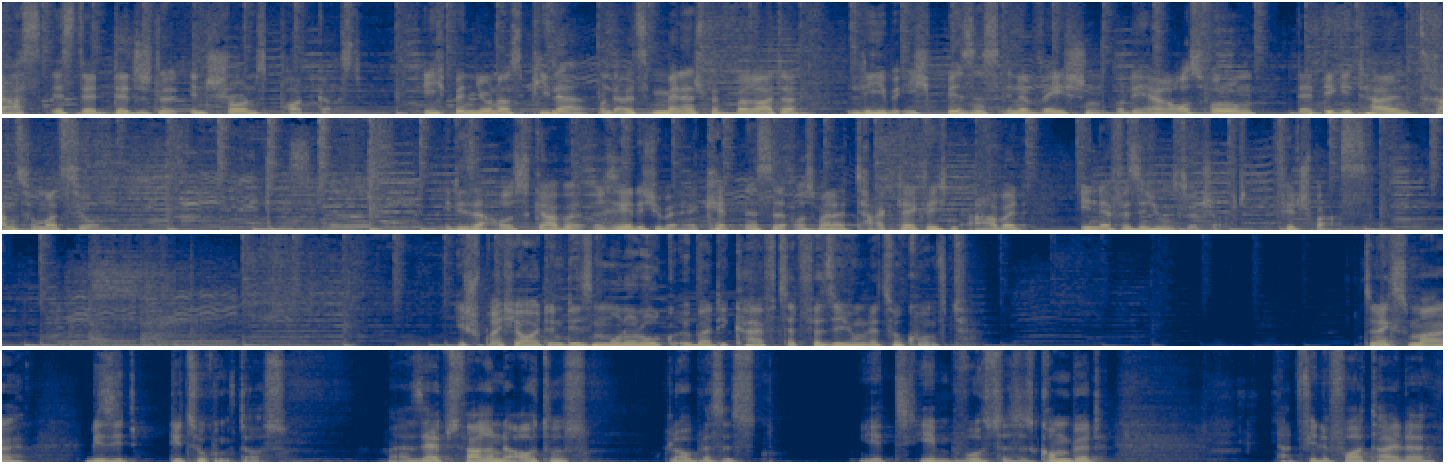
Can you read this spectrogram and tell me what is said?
Das ist der Digital Insurance Podcast. Ich bin Jonas Pieler und als Managementberater liebe ich Business Innovation und die Herausforderungen der digitalen Transformation. In dieser Ausgabe rede ich über Erkenntnisse aus meiner tagtäglichen Arbeit in der Versicherungswirtschaft. Viel Spaß! Ich spreche heute in diesem Monolog über die Kfz-Versicherung der Zukunft. Zunächst mal, wie sieht die Zukunft aus? Selbstfahrende Autos, ich glaube, das ist jetzt jedem bewusst, dass es kommen wird, hat viele Vorteile,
